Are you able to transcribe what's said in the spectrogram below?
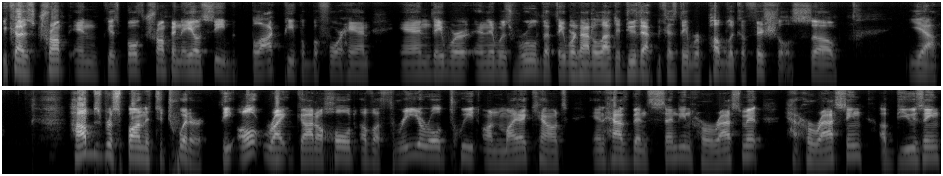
because Trump and because both Trump and AOC blocked people beforehand and they were and it was ruled that they were not allowed to do that because they were public officials. So yeah. Hobbs responded to Twitter. The alt right got a hold of a three year old tweet on my account and have been sending harassment, harassing, abusing,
